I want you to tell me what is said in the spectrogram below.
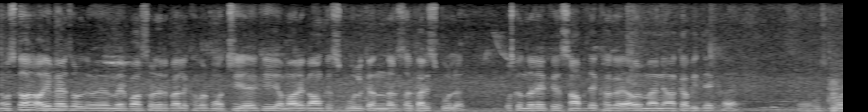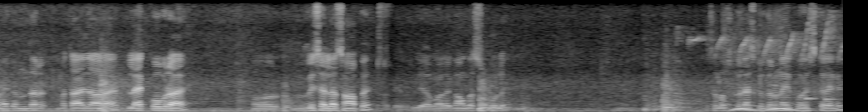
नमस्कार, अभी मेरे थोड़े मेरे पास थोड़ी देर पहले खबर पहुँची है कि हमारे गाँव के स्कूल के अंदर, सरकारी स्कूल है, उसके अंदर एक सांप देखा गया और मैंने आके अभी देखा है। उस कोने के अंदर बताया जा रहा है, ब्लैक कोबरा है और विशैला सांप है, ये हमारे गाँव का स्कूल है। चलो, उसको रेस्क्यू करने की कोशिश करेंगे।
